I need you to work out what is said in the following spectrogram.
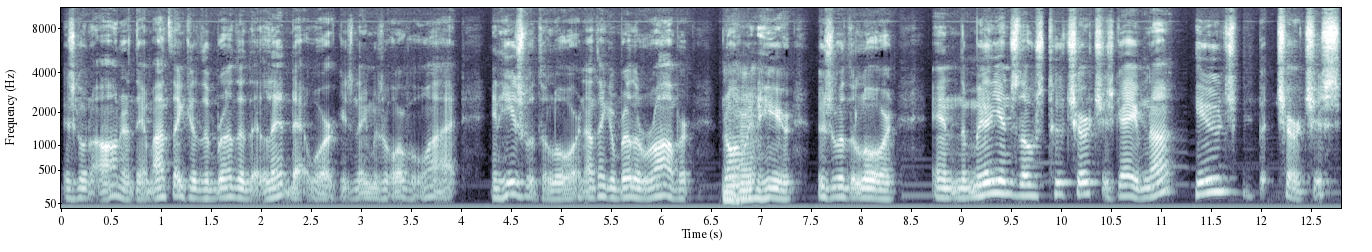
is going to honor them. I think of the brother that led that work. His name was Orville White, and he's with the Lord. And I think of Brother Robert Norman here, who's with the Lord. And the millions those two churches gave, not huge churches,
